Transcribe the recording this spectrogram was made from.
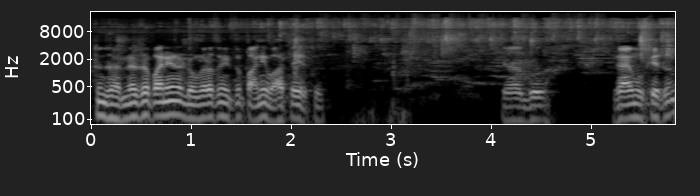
इथून झरण्याचं पाणी ना डोंगरातून इथून पाणी वाहत येतं त्या गो गायमुखेतून.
